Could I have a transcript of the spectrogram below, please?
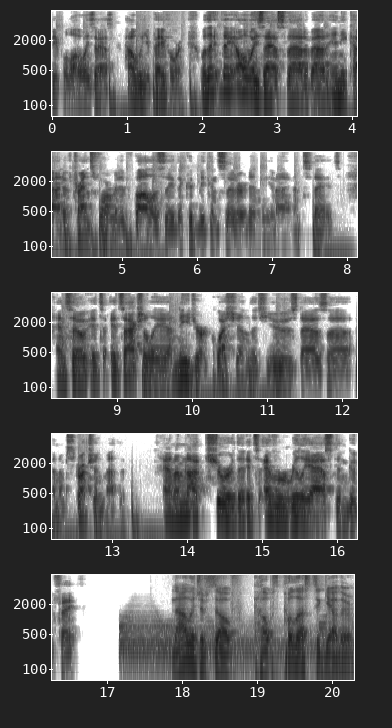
People always ask, how will you pay for it? Well, they, they always ask that about any kind of transformative policy that could be considered in the United States. And so it's, it's actually a knee jerk question that's used as a, an obstruction method. And I'm not sure that it's ever really asked in good faith. Knowledge of self helps pull us together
